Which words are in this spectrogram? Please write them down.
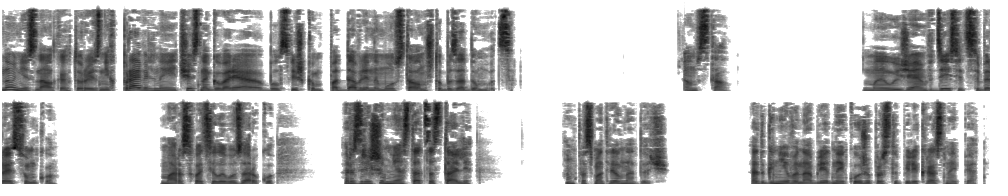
но не знал, который из них правильный, и, честно говоря, был слишком подавленным и усталым, чтобы задумываться. Он встал. «Мы уезжаем в десять, собирай сумку». Мара схватила его за руку. «Разреши мне остаться с Талли». Он посмотрел на дочь. От гнева на бледной коже проступили красные пятна.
